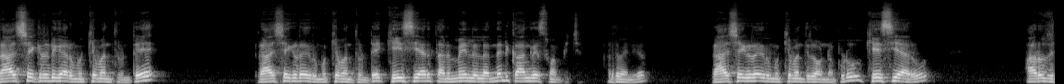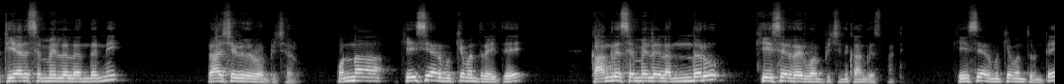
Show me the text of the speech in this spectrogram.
రాజశేఖర రెడ్డి గారు ముఖ్యమంత్రి ఉంటే రాజశేఖర గారు ముఖ్యమంత్రి ఉంటే కేసీఆర్ తన ఎమ్మెల్యేలందరినీ కాంగ్రెస్ పంపించారు. అర్థమైంది కదా? రాజశేఖర గారు ముఖ్యమంత్రిగా ఉన్నప్పుడు కేసీఆర్ ఆ రోజు టీఆర్ఎస్ ఎమ్మెల్యేలందరినీ రాజశేఖర గారు పంపించారు. మొన్న కేసీఆర్ ముఖ్యమంత్రి అయితే కాంగ్రెస్ ఎమ్మెల్యేలందరూ కేసీఆర్ దగ్గర పంపించింది కాంగ్రెస్ పార్టీ. కేసీఆర్ ముఖ్యమంత్రి ఉంటే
